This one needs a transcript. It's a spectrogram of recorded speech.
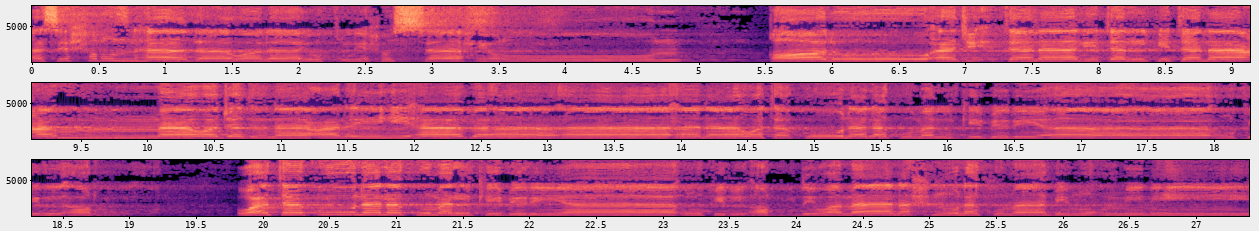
أسحر هذا ولا يفلح الساحرون قالوا أجئتنا لتلفتنا عما وجدنا عليه آباءنا وتكون لكم الكبرياء في الأرض وتكون لكم الكبرياء في الأرض وما نحن لكما بمؤمنين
